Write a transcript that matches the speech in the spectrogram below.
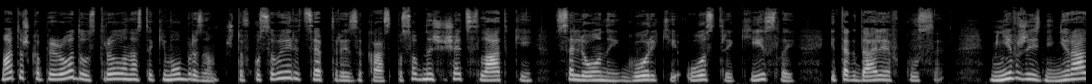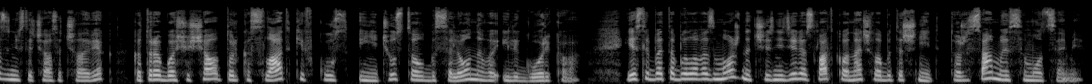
Матушка природа устроила нас таким образом, что вкусовые рецепторы языка способны ощущать сладкий, соленый, горький, острый, кислый и так далее вкусы. Мне в жизни ни разу не встречался человек, который бы ощущал только сладкий вкус и не чувствовал бы соленого или горького. Если бы это было возможно, через неделю сладкого начало бы тошнить. То же самое с эмоциями.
